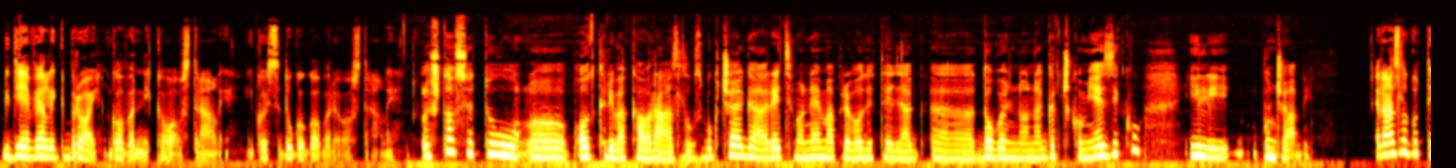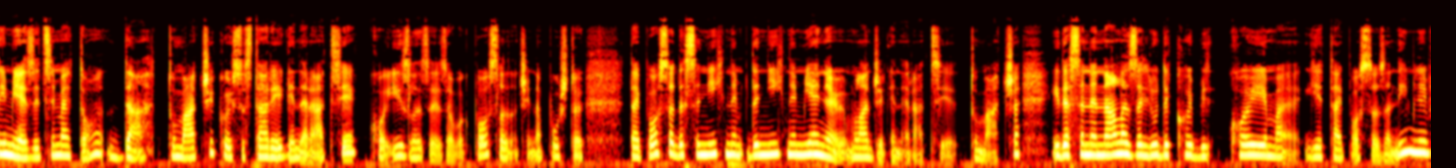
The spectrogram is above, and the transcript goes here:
gdje je velik broj govornika u Australiji i koji se dugo govore u Australiji. Što se tu otkriva kao razlog? Zbog čega recimo nema prevoditelja uh, dovoljno na grčkom jeziku ili punjabi? Razlog u tim jezicima je to da tumači koji su starije generacije, koji izlaze iz ovog posla, znači napuštaju taj posao, da se njih ne, da njih ne mijenjaju mlađe generacije tumača i da se ne nalaze ljude koji bi, kojima je taj posao zanimljiv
